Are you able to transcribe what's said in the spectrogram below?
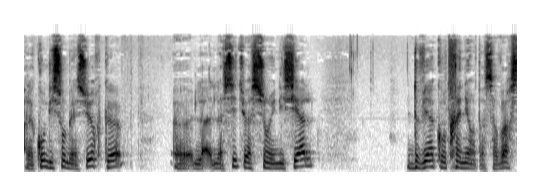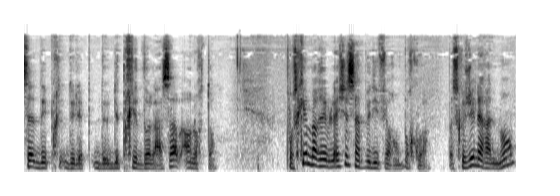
à la condition bien sûr que euh, la, situation initiale devient contraignante, à savoir celle des, de, de, de de l'Asr en leur temps. Pour ce qui est Maghrib Laïcha, c'est un peu différent. Pourquoi? Parce que généralement,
